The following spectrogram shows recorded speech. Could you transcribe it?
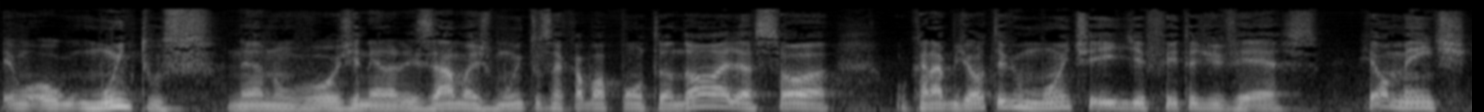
ou muitos, né, não vou generalizar, mas muitos acabam apontando: olha só, o canabidiol teve um monte aí de efeito adverso. Realmente,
